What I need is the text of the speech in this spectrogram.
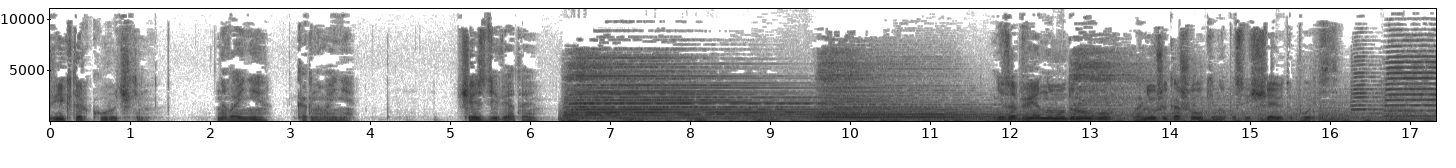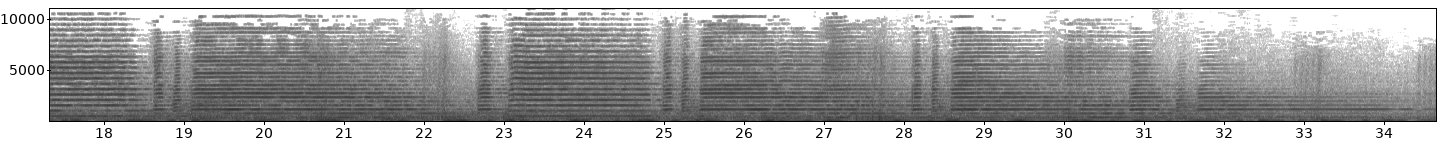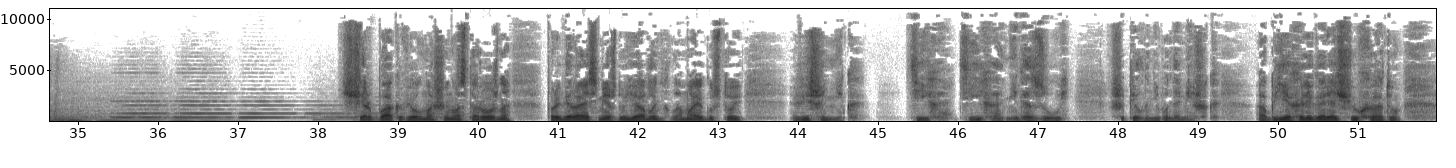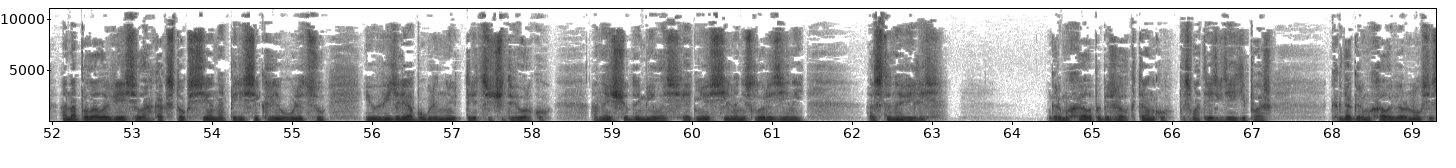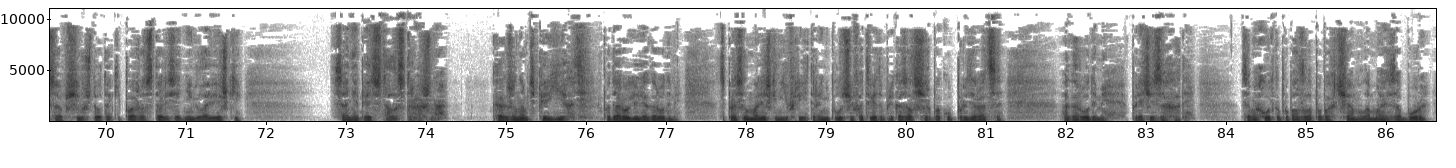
Виктор Курочкин. На войне, как на войне. Часть девятая. Незабвенному другу Ванюше Кошелкину посвящаю эту повесть. Щербак вел машину осторожно, пробираясь между яблонь, ломая густой вишенник. «Тихо, тихо, не газуй!» — шипел на него домишек. Объехали горящую хату. Она пылала весело, как сток сена, пересекли улицу и увидели обугленную тридцать четверку. Она еще дымилась, и от нее сильно несло резиной. Остановились. Громыхало побежал к танку посмотреть, где экипаж — когда Громыхало вернулся и сообщил, что от экипажа остались одни головешки, Сане опять стало страшно. «Как же нам теперь ехать? По дороге или огородами?» — спросил Малешкин ефрейтор, и, не получив ответа, приказал Щербаку продираться огородами, прячась за хаты. Самоходка поползла по бахчам, ломая заборы,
